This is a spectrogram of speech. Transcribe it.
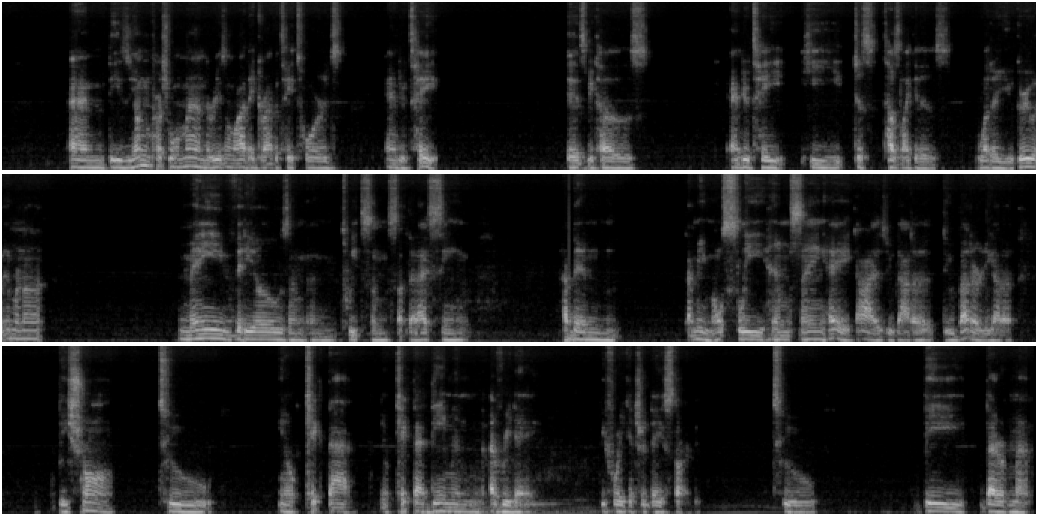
And these young impressionable men, the reason why they gravitate towards Andrew Tate is because Andrew Tate, he just tells like it is, whether you agree with him or not. Many videos and, and tweets and stuff that I've seen have been I mean, mostly him saying, "Hey guys, you gotta do better. You gotta be strong to, you know, kick that, you know, kick that demon every day before you get your day started. To be better men."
